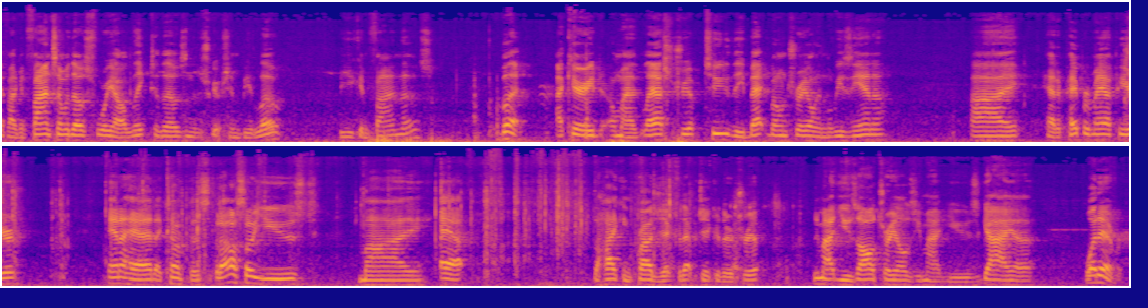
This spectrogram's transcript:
If I can find some of those for you, I'll link to those in the description below. You can find those. But I carried on my last trip to the Backbone Trail in Louisiana. I had a paper map here and I had a compass, but I also used my app, the hiking project for that particular trip. You might use AllTrails, you might use Gaia, whatever.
